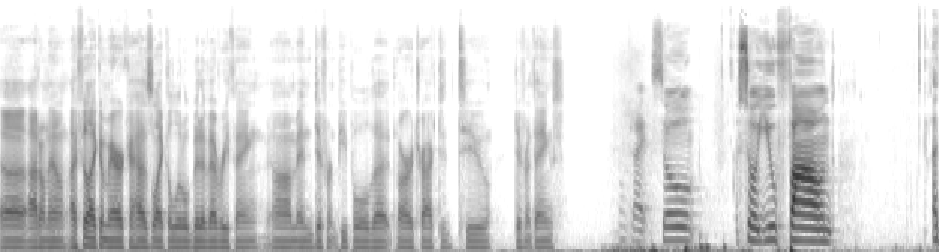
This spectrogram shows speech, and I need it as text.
Uh, I don't know. I feel like America has like a little bit of everything, um, and different people that are attracted to different things. Okay, so so you found a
